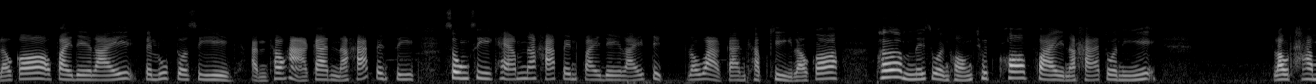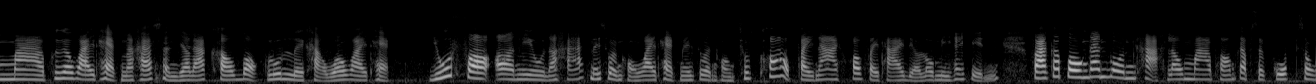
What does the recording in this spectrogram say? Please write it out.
แล้วก็ไฟ Daylight เป็นรูปตัว C หันเข้าหากันนะคะ เป็น C ทรง C cam นะคะ เป็นไฟ Daylight ติดระหว่างการขับขี่ แล้วก็เพิ่มในส่วนของชุดครอบไฟนะคะ ตัวนี้เราทำมาเพื่อ y t e c นะคะ สัญลักษณ์เขาบอกรุ่นเลยค่ะว่า y t e c Use for all new นะคะ ในส่วนของ y t e c ในส่วนของชุดครอบไฟหน้าครอบไฟท้ายเดี๋ยวเรามีให้เห็น ฝากระโปรงด้านบนค่ะ เรามาพร้อมกับสกู๊ปทรง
